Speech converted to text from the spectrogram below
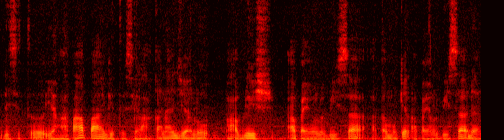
di situ ya nggak apa-apa gitu. Silakan aja lu publish apa yang lu bisa atau mungkin apa yang lu bisa dan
